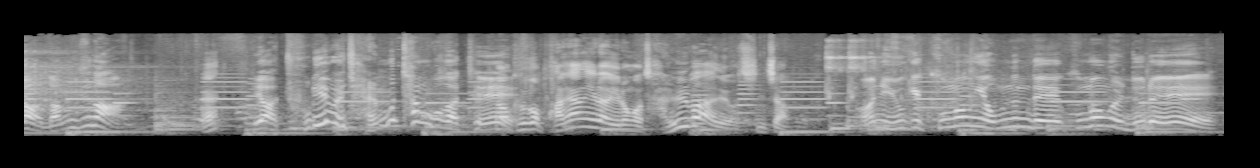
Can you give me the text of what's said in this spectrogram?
야 남준아. 야 조립을 잘못한 것 같아. 형 그거 방향이랑 이런 거 잘 봐야 돼요 진짜. 아니 여기 구멍이 없는데 구멍을 넣으래.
